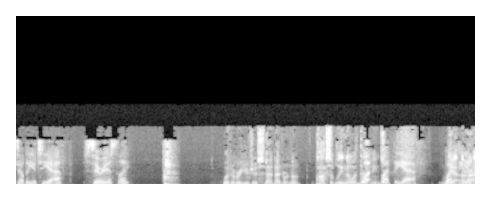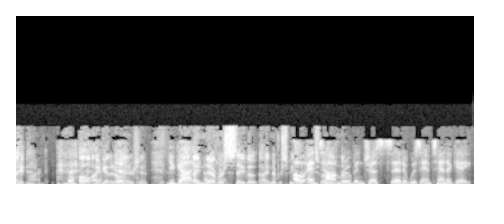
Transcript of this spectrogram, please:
WTF? Seriously? Whatever you just said, I don't know. Possibly know what that What means. what the F? What yeah, the right. F, Mark? oh, I get it. Oh, I understand. You got I, it? I never Okay. say those. I never speak. Oh, and Tom. Rubin just said it was Antenna Gate.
